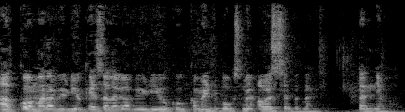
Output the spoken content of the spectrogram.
आपको हमारा वीडियो कैसा लगा वीडियो को कमेंट बॉक्स में अवश्य बताएँ। धन्यवाद।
